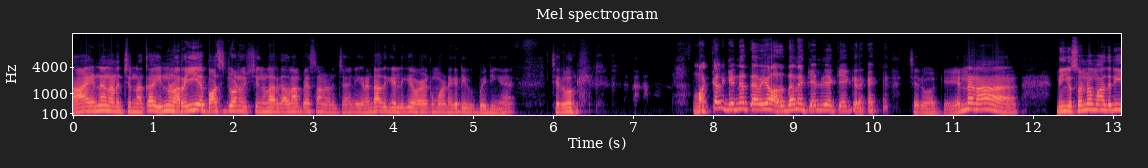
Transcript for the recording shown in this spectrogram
நான் என்ன நினச்சேன்னாக்கா இன்னும் நிறைய பாசிட்டிவான விஷயங்கள்லாம் இருக்குது அதெல்லாம் பேசலாம்னு நினச்சேன். நீங்கள் ரெண்டாவது கேள்விக்கே வழக்கமாக நெகட்டிவ் போயிட்டீங்க. சரி ஓகே மக்களுக்கு என்ன தேவையோ அதுதான் நான் கேள்வியா கேட்கிறேன் சரி ஓகே என்னன்னா நீங்கள் சொன்ன மாதிரி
